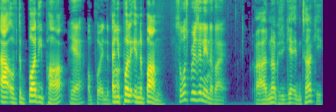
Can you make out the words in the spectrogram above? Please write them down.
out of the body part Yeah. I'm putting the. and you bum. pull it in the bum. So what's Brazilian about it? I don't know because you get it in Turkey.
